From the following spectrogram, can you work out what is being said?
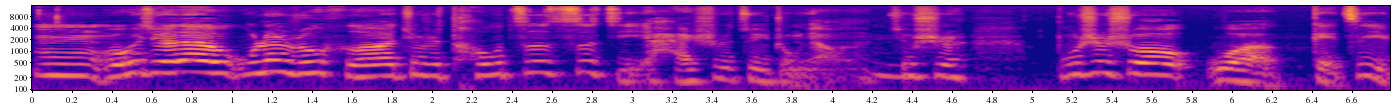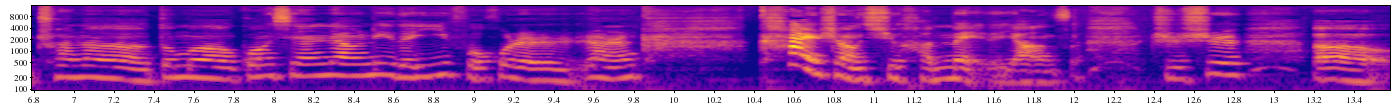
嗯，我会觉得无论如何，就是投资自己还是最重要的，就是。不是说我给自己穿了多么光鲜亮丽的衣服，或者让人看看上去很美的样子，只是呃，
